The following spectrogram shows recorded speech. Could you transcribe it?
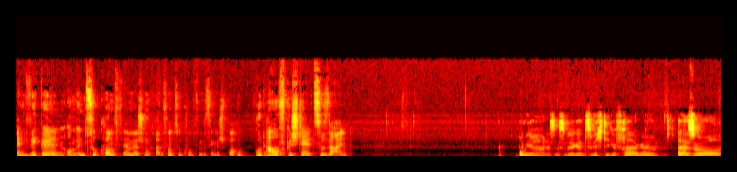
entwickeln, um in Zukunft, wir haben ja schon gerade von Zukunft ein bisschen gesprochen, gut mhm. aufgestellt zu sein? Oh ja, das ist eine ganz wichtige Frage. Also,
